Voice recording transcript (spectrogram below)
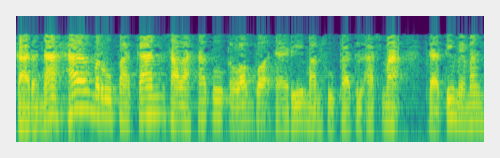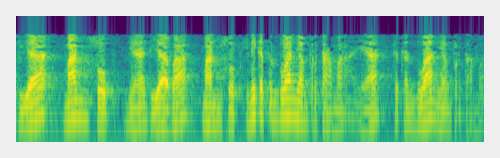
Karena hal merupakan salah satu kelompok dari mansubatul asma. Berarti memang dia mansub, ya, dia apa? Mansub. Ini ketentuan yang pertama, ya, ketentuan yang pertama.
